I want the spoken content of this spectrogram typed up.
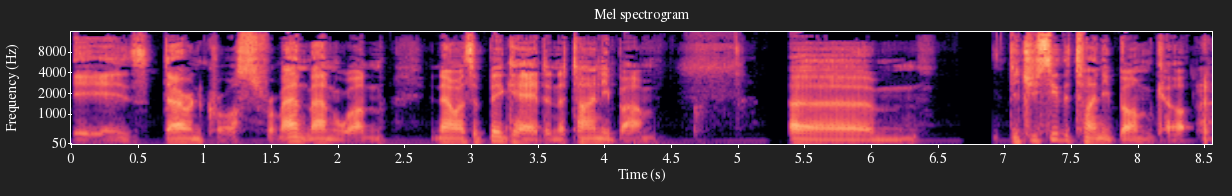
is Darren Cross from Ant Man One. Now has a big head and a tiny bum. Um, did you see the tiny bum cut? I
